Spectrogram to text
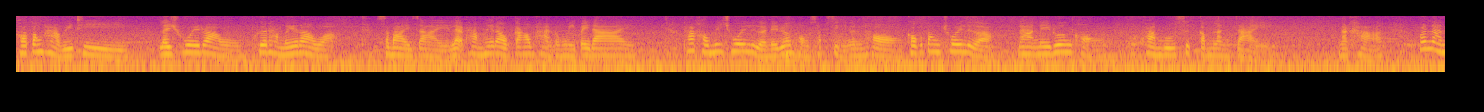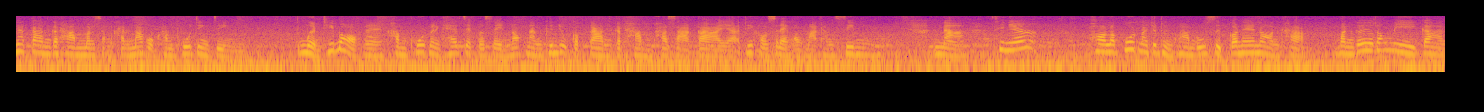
เขาต้องหาวิธีและช่วยเราเพื่อทำให้เราอะสบายใจและทำให้เราก้าวผ่านตรงนี้ไปได้ ถ้าเขาไม่ช่วยเหลือในเรื่องของทรัพย์สินเงินทอง เขาก็ต้องช่วยเหลือนะคะในเรื่องของความรู้สึกกำลังใจนะคะ เพราะนั้นการกระทำมันสำคัญมากกว่าคำพูดจริง ๆ เหมือนที่บอกไงคำพูดมันแค่ 7%นอกนั้นขึ้นอยู่กับการกระทำภาษากายอะที่เขาแสดงออกมาทั้งสิ้นนะทีเนี้ยพอเราพูดมาจนถึงความรู้สึกก็แน่นอนค่ะ มันก็จะต้องมีการ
